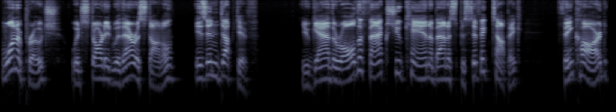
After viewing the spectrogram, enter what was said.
One approach, which started with Aristotle, is inductive. You gather all the facts you can about a specific topic, think hard,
